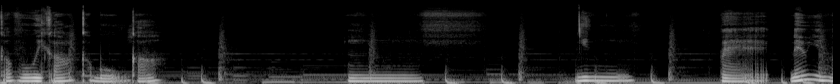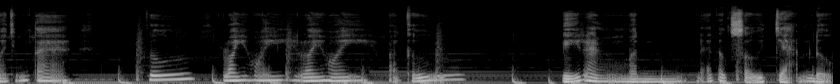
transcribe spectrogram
Có vui có có buồn có. Uhm, nhưng mà nếu như mà chúng ta cứ loay hoay loay hoay và cứ nghĩ rằng mình đã thực sự chạm được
